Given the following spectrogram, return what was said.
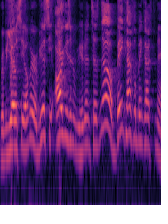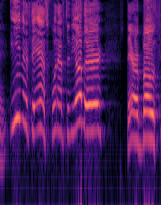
Rabbi Yossi Omer, Rabbi Yossi argues in Rabbi Yehuda and says, no, ben kach ben kach man. Even if they ask one after the other, they are both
